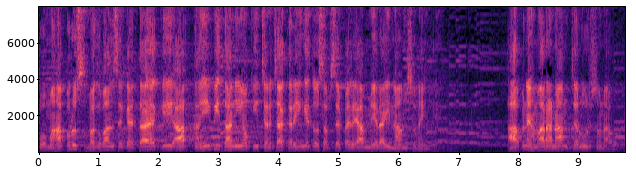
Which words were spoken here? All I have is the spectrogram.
वो महापुरुष भगवान से कहता है कि आप कहीं भी दानियों की चर्चा करेंगे तो सबसे पहले आप मेरा ही नाम सुनेंगे। आपने हमारा नाम ज़रूर सुना होगा।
